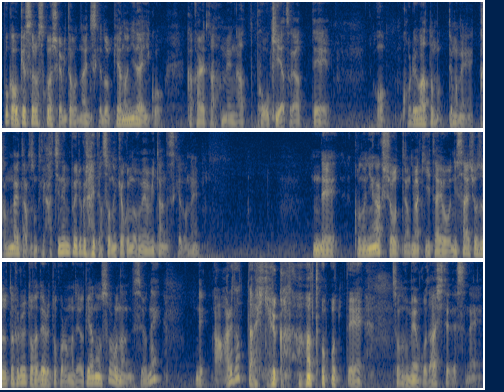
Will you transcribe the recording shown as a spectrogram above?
僕はオーケストラスコアしか見たことないんですけどピアノ2台にこう書かれた譜面がこう大きいやつがあってあこれはと思ってもね考えたらその時8年ぶりぐらいでその曲の譜面を見たんですけどね。でこの2楽章って今聞いたように最初ずっとフルートが出るところまでピアノソロなんですよね。であれだったら弾けるかなと思ってその譜面をこう出してですね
